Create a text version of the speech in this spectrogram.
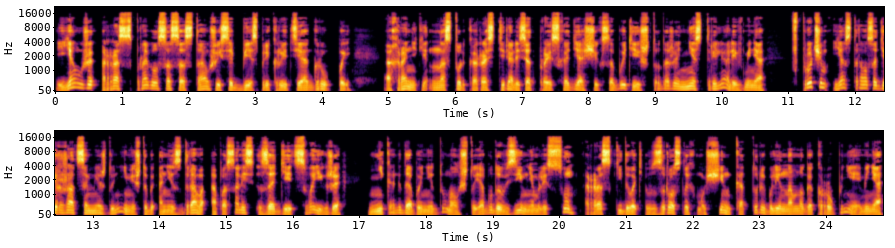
я уже расправился с оставшейся без прикрытия группой – Охранники настолько растерялись от происходящих событий, что даже не стреляли в меня. Впрочем, я старался держаться между ними, чтобы они здраво опасались задеть своих же. Никогда бы не думал, что я буду в зимнем лесу раскидывать взрослых мужчин, которые были намного крупнее меня.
